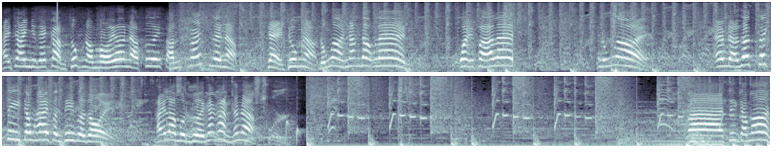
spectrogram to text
Hãy cho anh những cái cảm xúc nó mới hơn nào, tươi tắn, fresh lên nào Trẻ trung nào, đúng rồi, năng động lên Quậy phá lên. Đúng rồi. Em đã rất sexy trong hai phần thi vừa rồi. Hãy là một người khác hẳn xem nào. Và xin cảm ơn.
